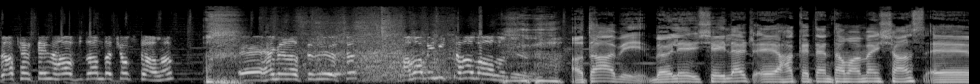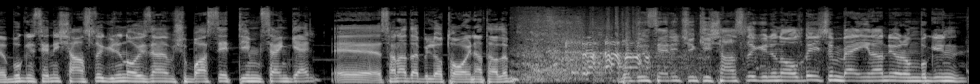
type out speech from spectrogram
zaten senin hafızan da çok sağlam. Ee, hemen hatırlıyorsun. Ama ben ilk daha bağlanıyorum. Ata abi böyle şeyler e, hakikaten tamamen şans. E, bugün senin şanslı günün o yüzden şu bahsettiğim sen gel. E, sana da bir loto oynatalım. Bugün senin çünkü şanslı günün olduğu için ben inanıyorum bugün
